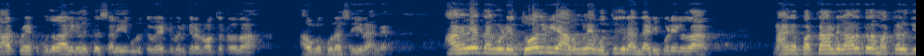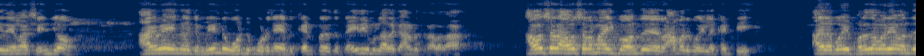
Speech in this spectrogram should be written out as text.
கார்ப்பரேட் முதலாளிகளுக்கு சலுகை கொடுக்க வேண்டும் என்கிற நோக்கத்துல தான் அவங்க பூரா செய்கிறாங்க ஆகவே தங்களுடைய தோல்வியை அவங்களே ஒத்துக்கிற அந்த அடிப்படையில் தான் நாங்கள் பத்தாண்டு காலத்தில் மக்களுக்கு இதையெல்லாம் செஞ்சோம். ஆகவே எங்களுக்கு மீண்டும் ஓட்டு போடுங்க என்று கேட்பதற்கு தைரியம் இல்லாத காரணத்தினாலதான். அவசர அவசரமாக இப்போ வந்து ராமர் கோயிலை கட்டி அதில் போய் பிரதமரே வந்து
